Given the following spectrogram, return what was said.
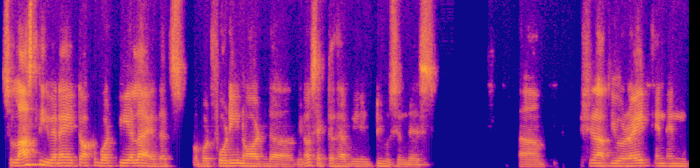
So lastly, when I talk about PLI, that's about 14 odd, you know, sectors have been introduced in this. Um, Srinath, you were right. in in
